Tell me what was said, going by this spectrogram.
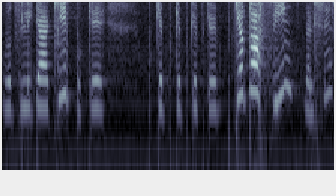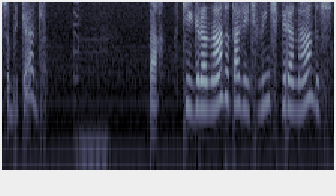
Vou desligar aqui porque... Porque, porque, porque, porque... Porque eu tô afim. Dá licença, obrigado. Tá. Aqui, granada, tá, gente? 20 granadas.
